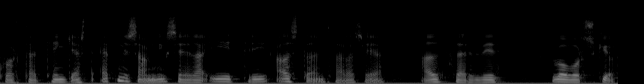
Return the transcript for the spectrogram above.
hvort þær tengjast efnisamnings eða ytri aðstæðum þar að segja aðferð við lofórskjöf.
